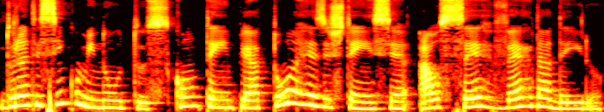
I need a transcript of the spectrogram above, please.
Durante cinco minutos, contemple a tua resistência ao ser verdadeiro.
